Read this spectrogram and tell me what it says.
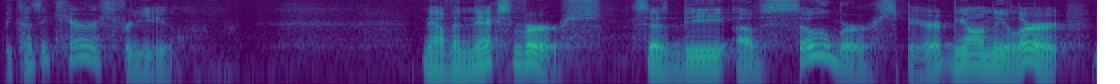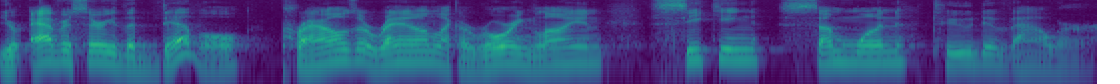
Because he cares for you. Now, the next verse says, Be of sober spirit, be on the alert. Your adversary, the devil, prowls around like a roaring lion, seeking someone to devour.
